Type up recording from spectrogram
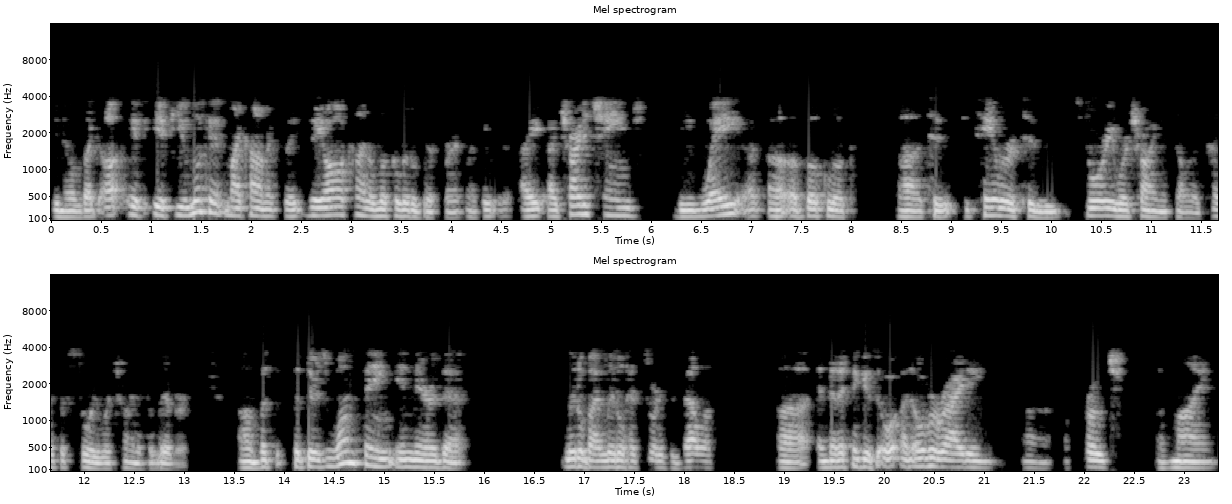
You know, like uh, if if you look at my comics, they, they all kind of look a little different. Like I, I try to change the way a, a book looks uh, to to tailor to the story we're trying to tell, the type of story we're trying to deliver. Um, but but there's one thing in there that little by little has sort of developed, uh, and that I think is o- an overriding uh, approach of mine,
